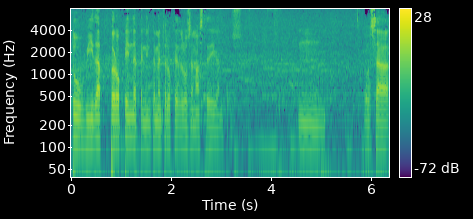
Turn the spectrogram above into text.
tu vida propia independientemente de lo que los demás te digan. Pues. Mm, o sea,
